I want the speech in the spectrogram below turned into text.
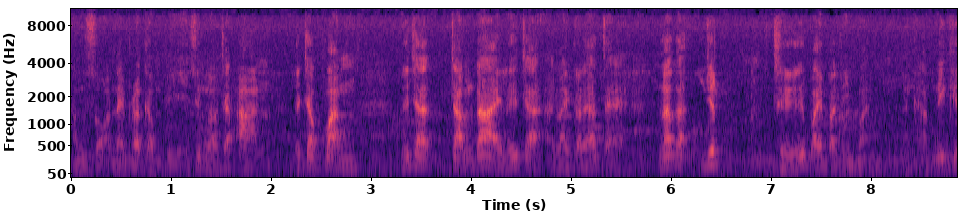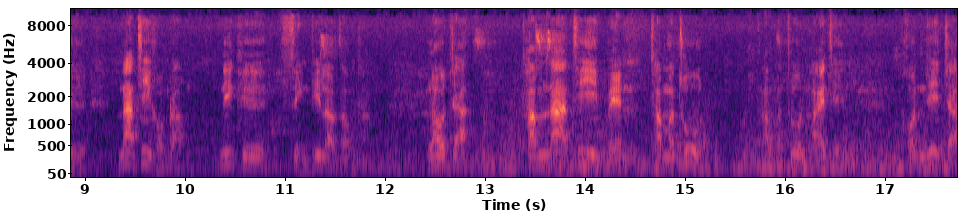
คำสอนในพระคัมภีร์ ซึ่งเราจะอ่านหรือจะฟังหรือจะจำได้หรือจะอะไรก็แล้วแต่ แล้วก็ยึดถือไปปฏิบัตินะครับ นี่คือหน้าที่ของเรา นี่คือสิ่งที่เราต้องทำ เราจะทำหน้าที่เป็นธรรมทูต ธรรมทูตหมายถึงคนที่จะ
